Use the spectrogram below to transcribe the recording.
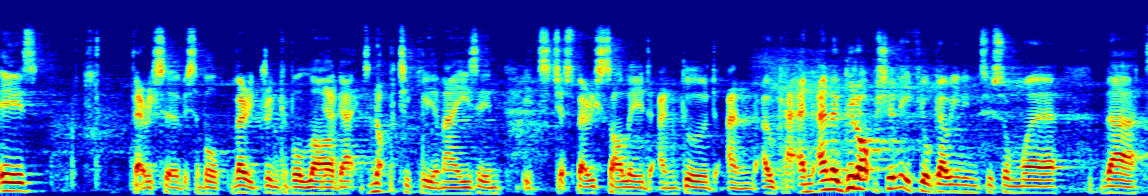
is very serviceable, very drinkable lager. It's not particularly amazing. It's just very solid and good and okay, and and a good option if you're going into somewhere that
